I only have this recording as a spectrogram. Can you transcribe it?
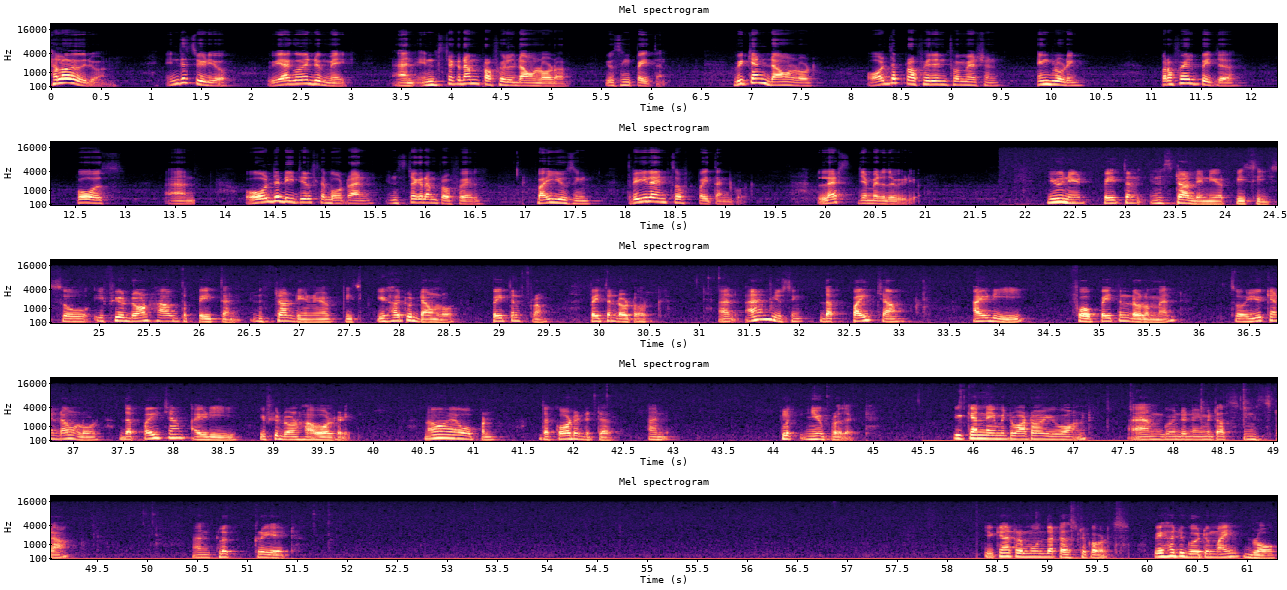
Hello everyone. In this video, we are going to make an Instagram profile downloader using Python. We can download all the profile information including profile picture, pose and all the details about an Instagram profile by using three lines of Python code. Let's jump into the video. You need Python installed in your PC. So if you don't have the Python installed in your PC, you have to download Python from python.org. And I am using the PyCharm IDE for Python development. So you can download the PyCharm IDE if you don't have already. Now I open the code editor and click new project. You can name it whatever you want. I am going to name it as Insta and click create. You can remove the test codes. We have to go to my blog.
